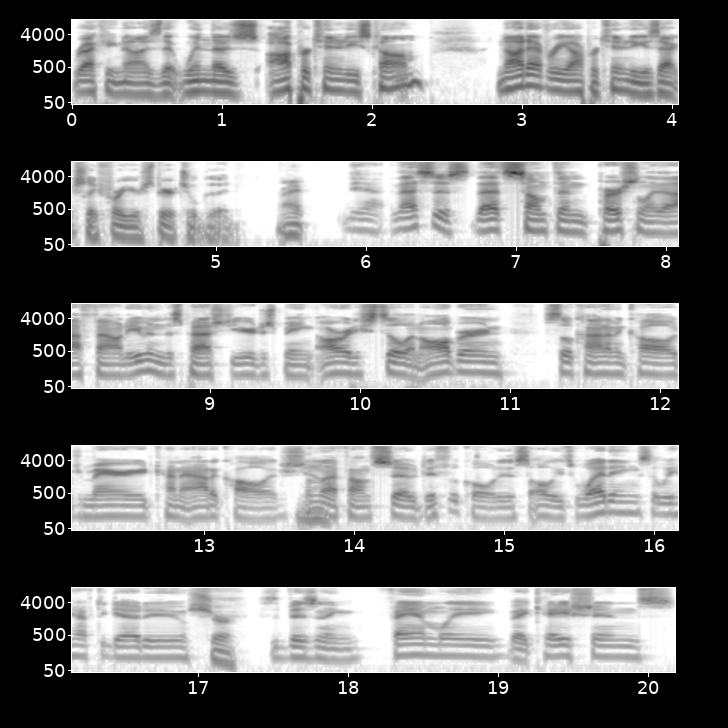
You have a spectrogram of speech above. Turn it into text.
recognize that when those opportunities come, not every opportunity is actually for your spiritual good, right? Yeah, and that's just that's something personally that I found even this past year, just being already still in Auburn, still kind of in college, married, kind of out of college. Something yeah. I found so difficult is all these weddings that we have to go to. Sure, visiting family, vacations,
